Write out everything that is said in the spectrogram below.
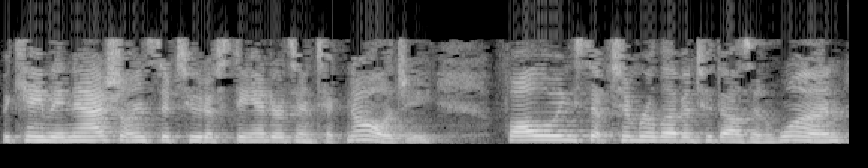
became the National Institute of Standards and Technology. Following September 11, 2001,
